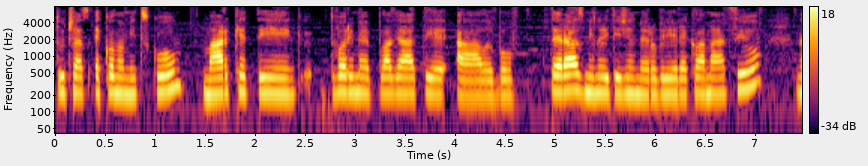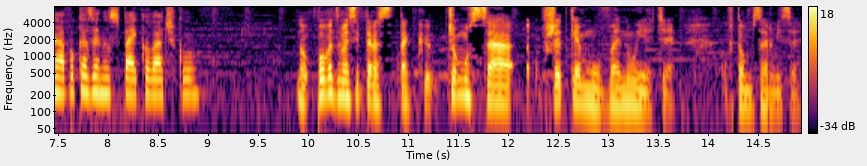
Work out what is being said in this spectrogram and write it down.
tú časť ekonomickú, marketing, tvoríme plagáty, alebo teraz minulý týždeň sme robili reklamáciu na pokazenú spajkovačku No povedzme si teraz, tak čomu sa všetkému venujete v tom servise?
